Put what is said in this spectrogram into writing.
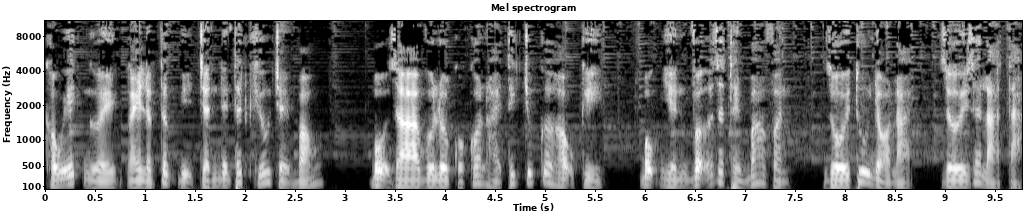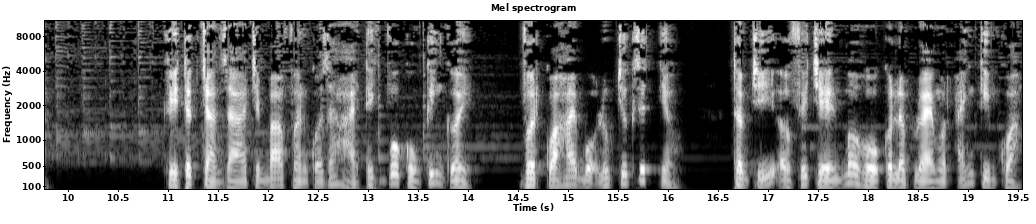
Không ít người ngay lập tức bị chấn đến thất khiếu chảy máu. Bộ già vừa lột của con hải tích trúc cơ hậu kỳ bỗng nhiên vỡ ra thành ba phần, rồi thu nhỏ lại, rơi ra là tảng. Khi tức tràn ra trên ba phần của giá hải tích vô cùng kinh cười, vượt qua hai bộ lúc trước rất nhiều. Thậm chí ở phía trên mơ hồ còn lập lòe một ánh kim quang.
